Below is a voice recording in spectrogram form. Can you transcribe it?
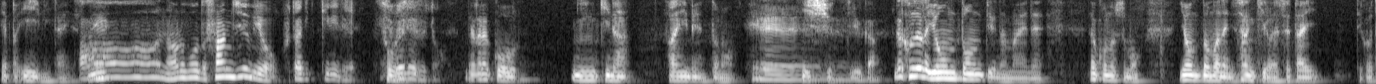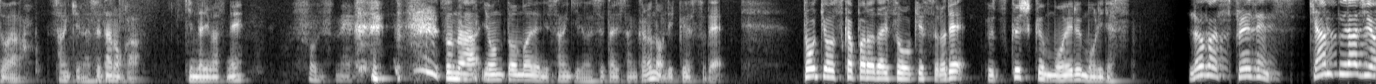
やっぱいいみたいですね。ああなるほど。30秒二人っきりで喋れると。だからこう人気なファンイベントの一種っていうか。がこれが4トンっていう名前で。この人も4トンまでに3キロ痩せたいってことは3キロ痩せたのか気になりますね。そうですね。そんな4トンまでに3キロ痩せたいさんからのリクエストで東京スカパラダイスオーケストラで美しく燃える森です。ロゴスプレゼンツキャンプラジオ。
